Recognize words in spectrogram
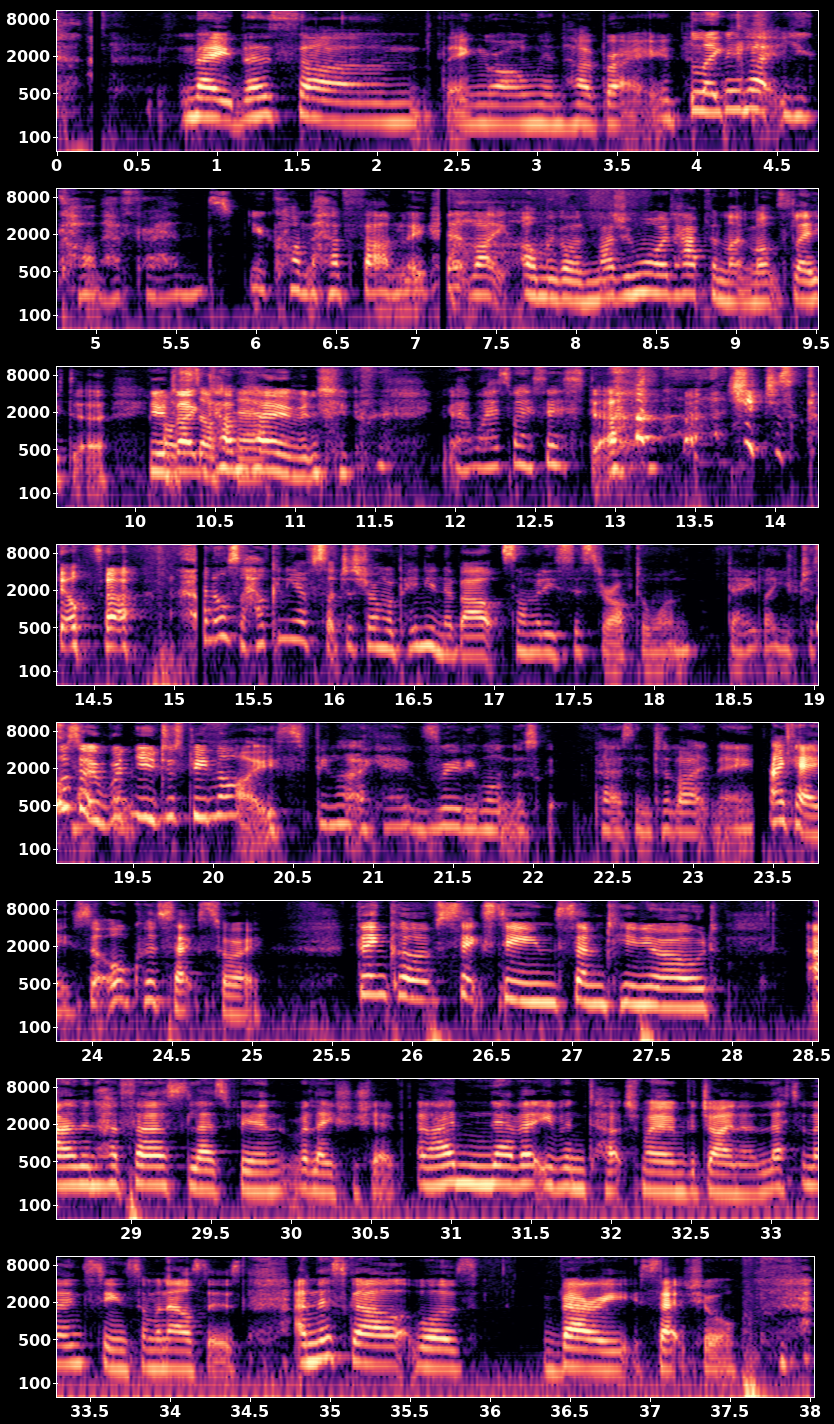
Mate, there's something wrong in her brain. Like- Being like, you can't have friends, you can't have family. Like, oh my god, imagine what would happen like months later. You'd Oh, like come it. home and she'd be like, where's my sister? she just killed her. And also, how can you have such a strong opinion about somebody's sister after one date? Like, you've just. also, wouldn't you just be nice? Be like, okay, I really want this person to like me. Okay, so awkward sex story. Think of 16, 17 year old. I'm in her first lesbian relationship, and I'd never even touched my own vagina, let alone seen someone else's. And this girl was very sexual.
